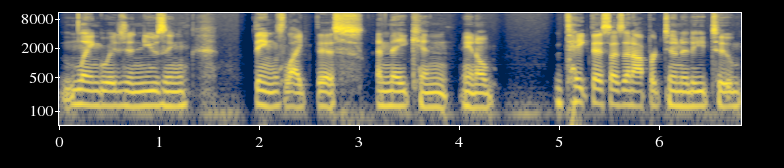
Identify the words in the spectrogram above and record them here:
language and using things like this and they can you know take this as an opportunity to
